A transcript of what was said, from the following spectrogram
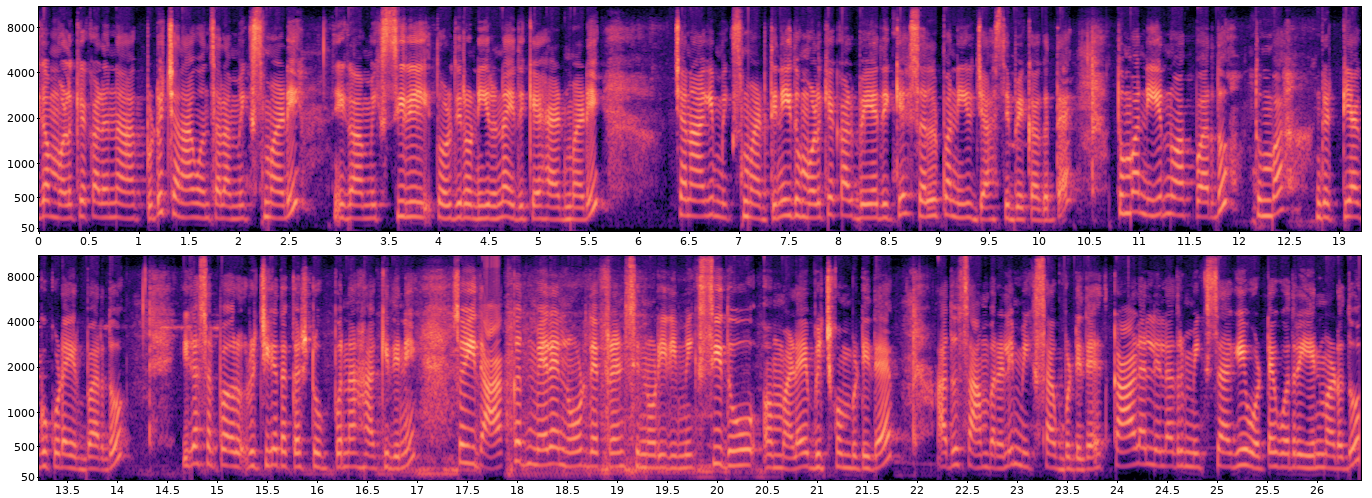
ಈಗ ಮೊಳಕೆ ಕಾಳನ್ನು ಹಾಕ್ಬಿಟ್ಟು ಚೆನ್ನಾಗಿ ಒಂದು ಸಲ ಮಿಕ್ಸ್ ಮಾಡಿ, ಈಗ ಮಿಕ್ಸಿಲಿ ತೊಳೆದಿರೋ ನೀರನ್ನು ಇದಕ್ಕೆ ಆ್ಯಡ್ ಮಾಡಿ ಚೆನ್ನಾಗಿ ಮಿಕ್ಸ್ ಮಾಡ್ತೀನಿ. ಇದು ಮೊಳಕೆ ಕಾಳು ಬೇಯೋದಕ್ಕೆ ಸ್ವಲ್ಪ ನೀರು ಜಾಸ್ತಿ ಬೇಕಾಗುತ್ತೆ. ತುಂಬ ನೀರನ್ನು ಹಾಕ್ಬಾರ್ದು, ತುಂಬ ಗಟ್ಟಿಯಾಗೂ ಕೂಡ ಇರಬಾರ್ದು. ಈಗ ಸ್ವಲ್ಪ ರುಚಿಗೆ ತಕ್ಕಷ್ಟು ಉಪ್ಪನ್ನು ಹಾಕಿದ್ದೀನಿ. ಸೊ ಇದು ಹಾಕಿದ್ಮೇಲೆ ನೋಡಿದೆ ಫ್ರೆಂಡ್ಸ್ ನೋಡಿ ಇಲ್ಲಿ ಮಿಕ್ಸಿದು ಮಳೆ ಬಿಚ್ಕೊಂಡ್ಬಿಟ್ಟಿದೆ. ಅದು ಸಾಂಬಾರಲ್ಲಿ ಮಿಕ್ಸ್ ಆಗಿಬಿಟ್ಟಿದೆ. ಕಾಳಲ್ಲಿ ಎಲ್ಲಾದರೂ ಮಿಕ್ಸ್ ಆಗಿ ಹೊಟ್ಟೆಗೆ ಹೋದರೆ ಏನು ಮಾಡೋದು?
